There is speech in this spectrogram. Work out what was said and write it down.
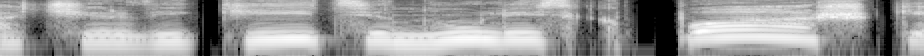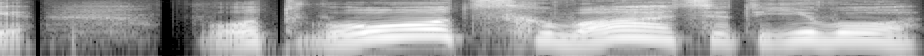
А червяки тянулись к Пашке, вот-вот схватят его.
